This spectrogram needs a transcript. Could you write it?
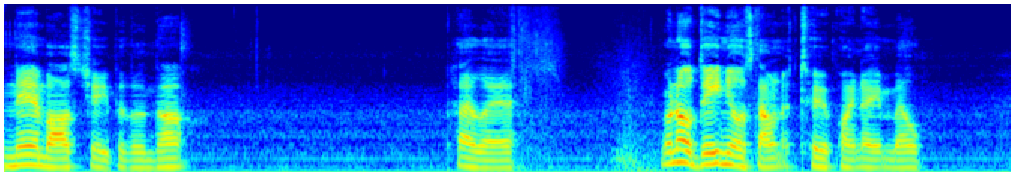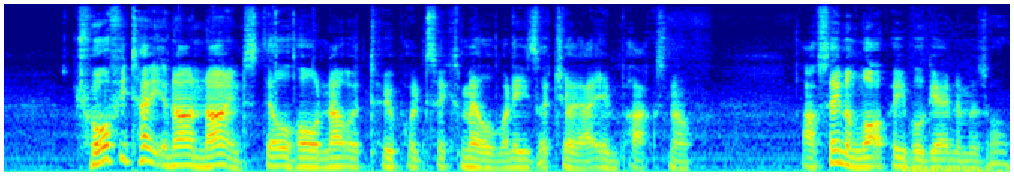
Neymar's cheaper than that. Pele. Ronaldinho's down at 2.8 mil. Trophy Titan R9 still holding out at 2.6 mil when he's actually at impacts now. I've seen a lot of people getting him as well.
